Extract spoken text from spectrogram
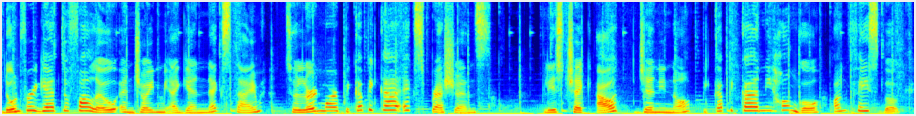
Don't forget to follow and join me again next time to learn more Pika Pika expressions. Please check out Jenni no Pika Pika Nihongo on Facebook.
